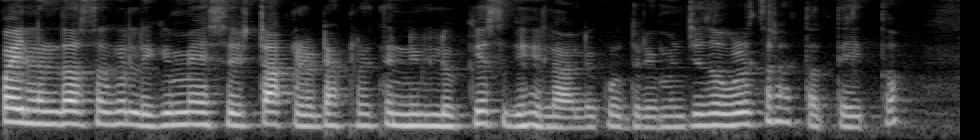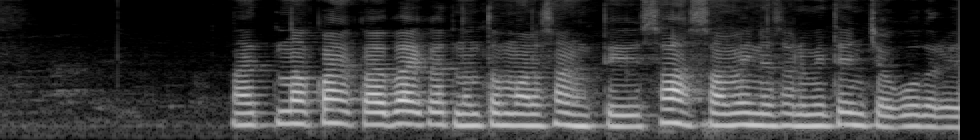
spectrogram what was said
पहिल्यांदा असं केलं की मेसेज टाकलं टाकलं त्यांनी लगेच घ्यायला आले गोदरी म्हणजे जवळच राहतात ते इथं. नाहीत ना काय काय बायकात ना तुम्हाला सांगते सहा सहा महिने झाले मी त्यांच्या गोदऱ्या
